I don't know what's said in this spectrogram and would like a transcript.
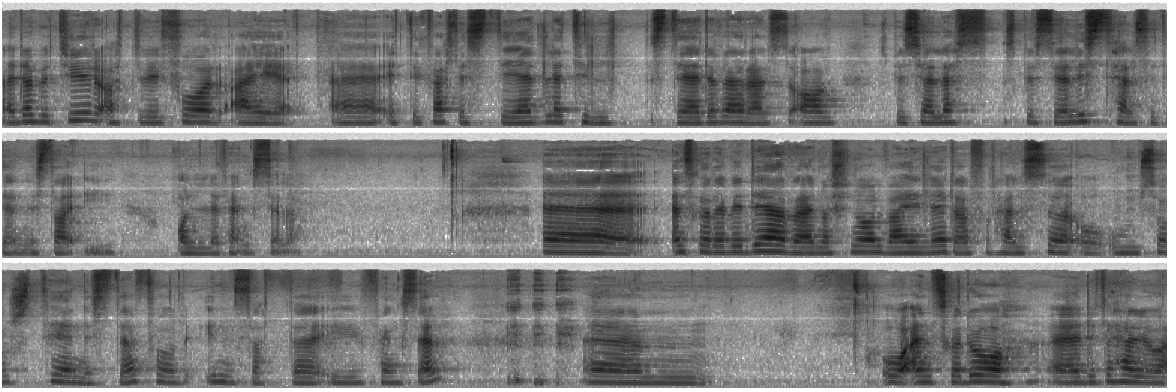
Eh, det betyr at vi får ei, etter hvert en stedlig tilstedeværelse av spesialist, spesialisthelsetjenester i alle fengsler. Eh, en skal revidere nasjonal veileder for helse- og omsorgstjeneste for innsatte i fengsel. Um, og en skal da eh, Dette her er jo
